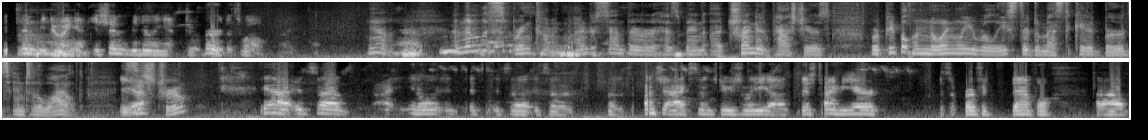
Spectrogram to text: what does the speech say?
you shouldn't be doing it. You shouldn't be doing it to a bird as well. Right? Yeah. And then with spring coming, I understand there has been a trend in past years where people unknowingly release their domesticated birds into the wild. Is Yeah. this true? Yeah, it's uh, you know, it's it's, it's a it's a it's a bunch of accidents usually. Uh, this time of year is a perfect example. Uh,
